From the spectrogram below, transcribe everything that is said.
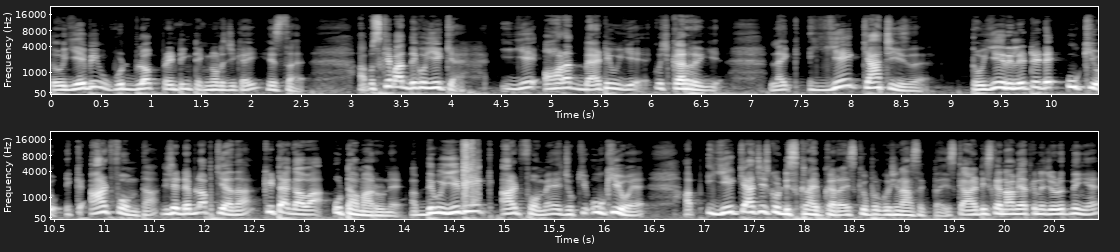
तो ये भी वुड ब्लॉक प्रिंटिंग टेक्नोलॉजी का ही हिस्सा है। अब उसके बाद देखो ये क्या है? ये औरत बैठी हुई है कुछ कर रही है। लाइक like, ये क्या चीज़ है? तो ये रिलेटेड है उकियो एक आर्ट फॉर्म था, जिसे डेवलप किया था किटागावा उटामारू ने। अब देखो, ये भी एक आर्ट फॉर्म है, जो कि उकियो है। अब ये क्या चीज़ को डिस्क्राइब कर रहा है? इसके ऊपर क्वेश्चन आ सकता है। इसका आर्टिस्ट का नाम याद करने की ज़रूरत नहीं है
